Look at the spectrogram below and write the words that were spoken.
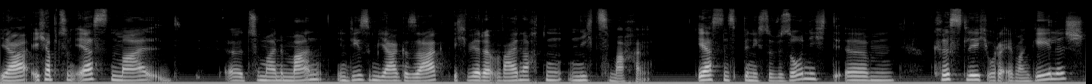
Ja, ich habe zum ersten Mal äh, zu meinem Mann in diesem Jahr gesagt, ich werde Weihnachten nichts machen. Erstens bin ich sowieso nicht ähm, christlich oder evangelisch.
